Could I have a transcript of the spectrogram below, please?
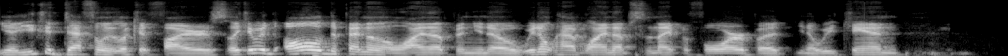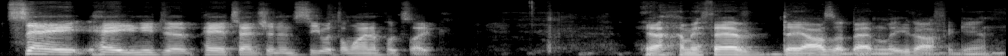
you know, you could definitely look at Fiers. Like it would all depend on the lineup, and you know, we don't have lineups the night before, but you know, we can say, hey, you need to pay attention and see what the lineup looks like. yeah, I mean if they have De Aza batting leadoff again,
